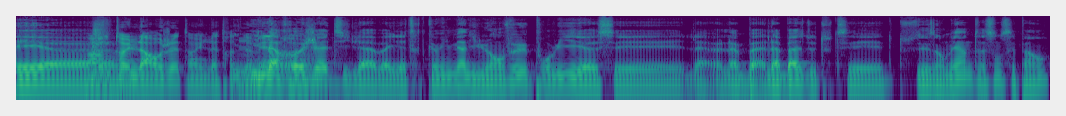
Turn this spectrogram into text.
Et euh, En même temps, il la rejette, hein, il la traite de il merde. la rejette, il la, bah, il la traite comme une merde, il lui en veut. Pour lui, euh, c'est la, la ba- la base de toutes ces, de toutes ces emmerdes, de toute façon, ses parents.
